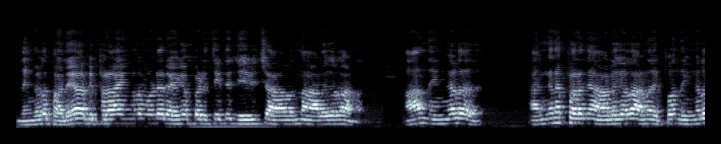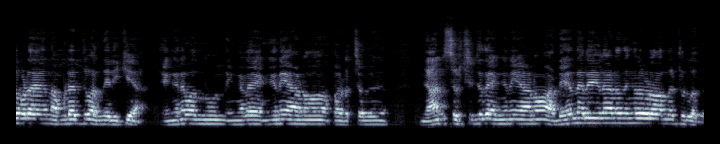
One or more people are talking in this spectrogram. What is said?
നിങ്ങൾ പല അഭിപ്രായങ്ങളും ഇവിടെ രേഖപ്പെടുത്തിയിട്ട് ജീവിച്ചാവുന്ന ആളുകളാണ്. ആ നിങ്ങൾ അങ്ങനെ പറഞ്ഞ ആളുകളാണ് ഇപ്പൊ നിങ്ങളിവിടെ നമ്മുടെ അടുത്ത് വന്നിരിക്കുക എങ്ങനെ വന്നു? നിങ്ങളെ എങ്ങനെയാണോ പഠിച്ചത്? ഞാൻ സൃഷ്ടിച്ചത് എങ്ങനെയാണോ? അതേ നിലയിലാണ് നിങ്ങൾ ഇവിടെ വന്നിട്ടുള്ളത്.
